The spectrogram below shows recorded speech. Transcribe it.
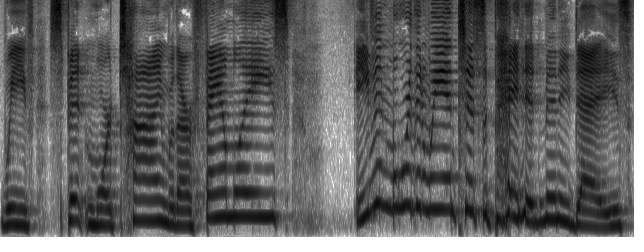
We've spent more time with our families, even more than we anticipated many days.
